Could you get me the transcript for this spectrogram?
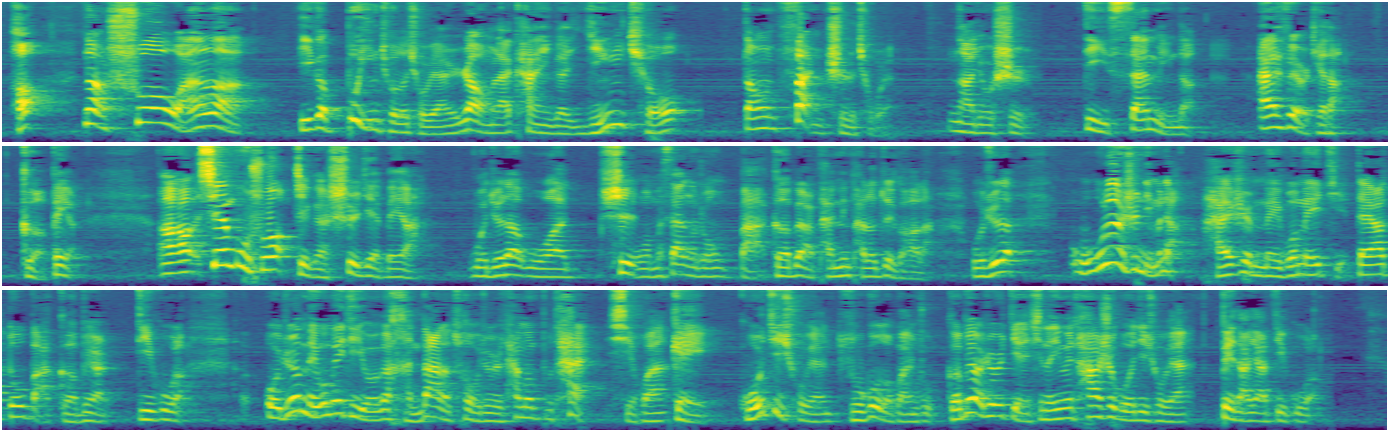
好，那说完了一个不赢球的球员，让我们来看一个赢球当饭吃的球员，那就是第三名的埃菲尔铁塔戈贝尔。啊、先不说这个世界杯啊，我觉得我是我们三个中把戈贝尔排名排到最高的。我觉得无论是你们俩还是美国媒体，大家都把戈贝尔低估了。我觉得美国媒体有一个很大的错误，就是他们不太喜欢给国际球员足够的关注。戈贝尔就是典型的，因为他是国际球员，被大家低估了。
